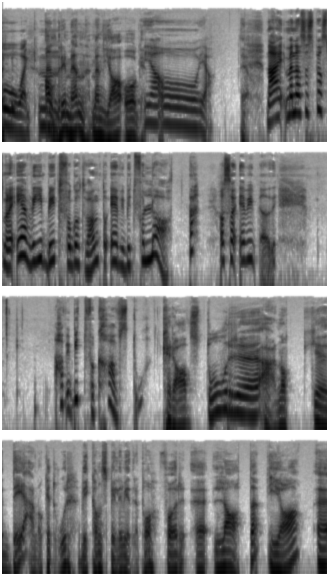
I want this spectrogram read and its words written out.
Og men. Aldri men, men ja og. Ja og ja. Ja. Nei, men altså spørsmålet er, er vi blitt for godt vant, og er vi blitt for late? Altså, er vi Har vi blitt for kravstor? Kravstor eh, er nok eh, Det er nok et ord vi kan spille videre på. For eh, late, ja. eh,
